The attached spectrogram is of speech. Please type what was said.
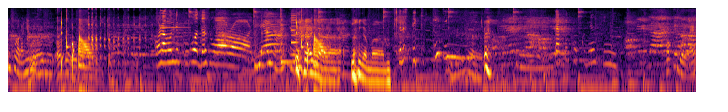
Ada suaranya. Aduh. Orang unik kuku ada suara. Iya. Nanya, nanya mam. Terus dikit ini. Tapi kukunya gini. Oke, boleh.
